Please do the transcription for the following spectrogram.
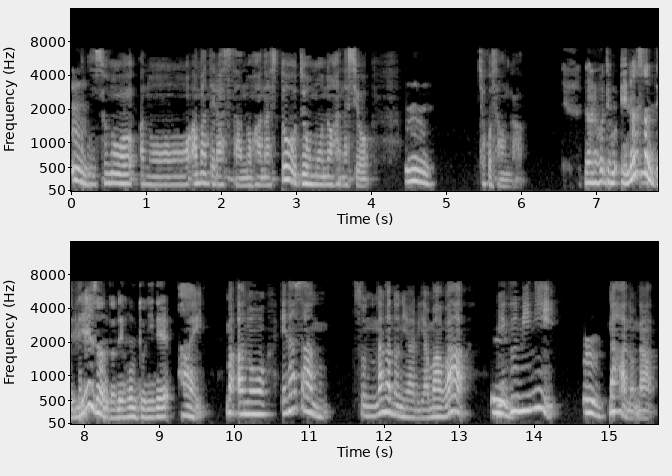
うんで。その、あのーアマテラスさんのお話と縄文の話を、うん。チャコさんが。なるほど。でも、エナさんって霊山だね、本当にね。はい。まあ、あの、えなさん、その長野にある山は、うん。恵みに、うん。那覇の名、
